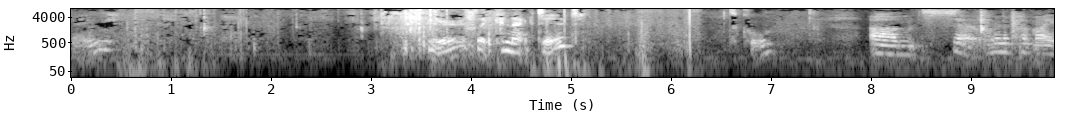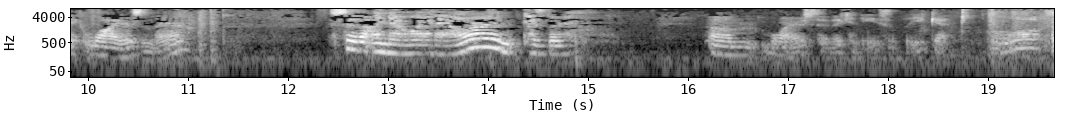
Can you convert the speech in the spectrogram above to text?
thing. Here, it's like connected. It's cool. Um, so I'm gonna put my wires in there so that I know where they are because they're um, wires so they can easily get lost.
